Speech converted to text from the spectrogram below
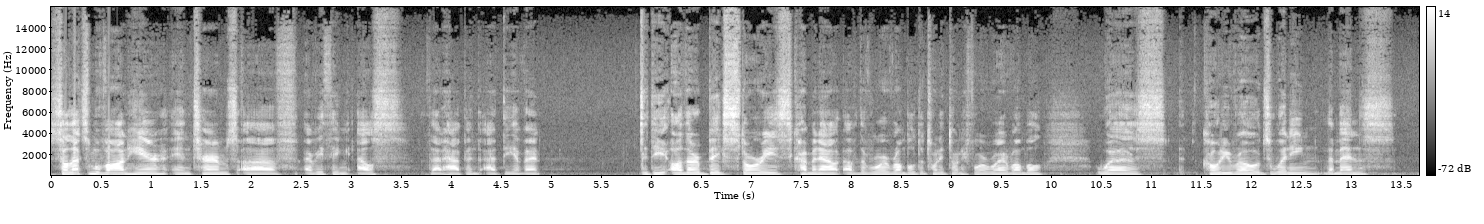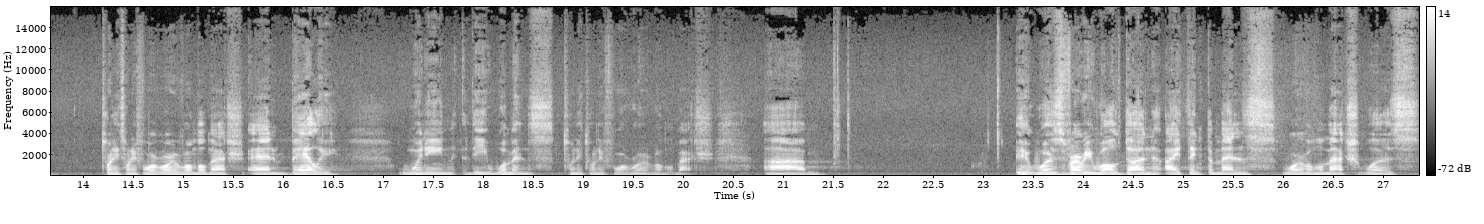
So let's move on here in terms of everything else that happened at the event. The other big stories coming out of the Royal Rumble, the 2024 Royal Rumble, was Cody Rhodes winning the men's 2024 Royal Rumble match and Bayley winning the women's 2024 Royal Rumble match. Um, it was very well done. I think the men's Royal Rumble match was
